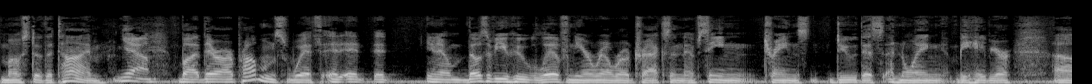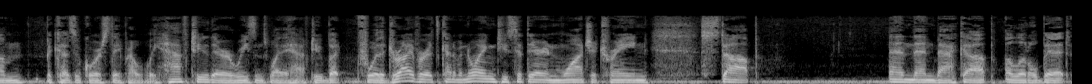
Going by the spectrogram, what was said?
most of the time. Yeah. But there are problems with it. It, it you know, those of you who live near railroad tracks and have seen trains do this annoying behavior, um, because of course they probably have to. There are reasons why they have to. But for the driver, it's kind of annoying to sit there and watch a train stop and then back up a little bit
